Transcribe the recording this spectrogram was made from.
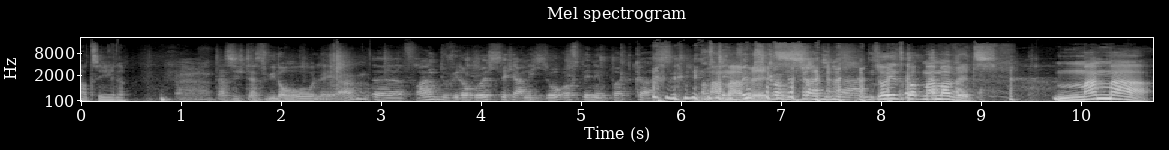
erzähle. Dass ich das wiederhole, ja? äh, Frank, du wiederholst dich ja nicht so oft in dem Podcast. Auf Mama Witz Witz. So, jetzt kommt Mama-Witz. Mama,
